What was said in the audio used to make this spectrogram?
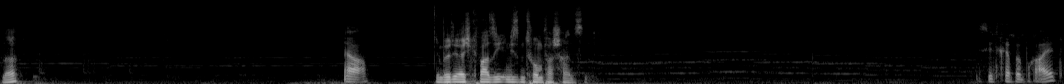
Ne? Ja, Dann würdet ihr euch quasi in diesem Turm verschanzen. ist die Treppe breit?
